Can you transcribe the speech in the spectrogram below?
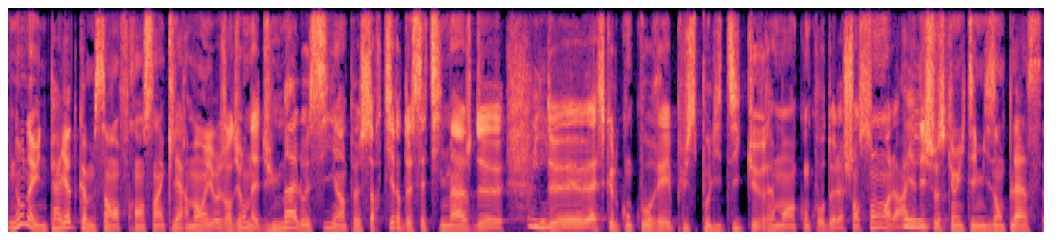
nous, on a eu une période comme ça en France, hein, clairement, et aujourd'hui, on a du mal aussi à un peu sortir de cette image de, Oui. de est-ce que le concours est plus politique que vraiment un concours de la chanson? Alors, il y a des choses qui ont été mises en place,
